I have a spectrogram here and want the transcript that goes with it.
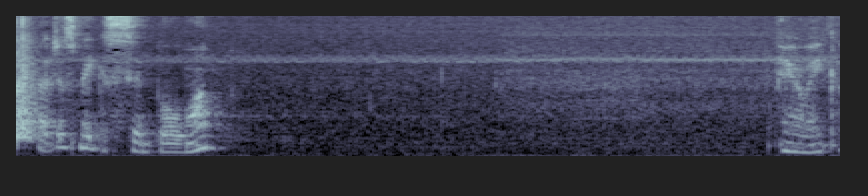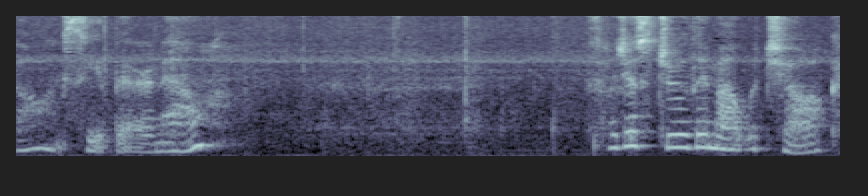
I'll just make a simple one. There we go, I see it better now. So I just drew them out with chalk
